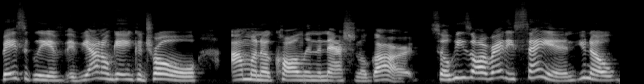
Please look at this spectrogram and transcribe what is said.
basically if, if y'all don't gain control i'm gonna call in the national guard so he's already saying you know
